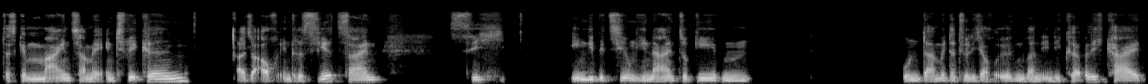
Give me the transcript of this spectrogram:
das gemeinsame Entwickeln, also auch interessiert sein, sich in die Beziehung hineinzugeben und damit natürlich auch irgendwann in die Körperlichkeit.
